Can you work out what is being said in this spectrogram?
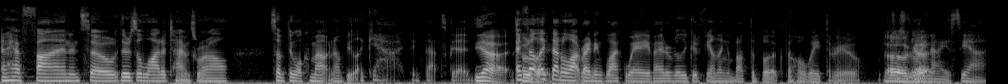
I have fun, and so there's a lot of times where I'll something will come out and I'll be like, yeah, I think that's good. Yeah, I felt like that a lot writing Black Wave. I had a really good feeling about the book the whole way through, which Oh, was really nice. Yeah.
